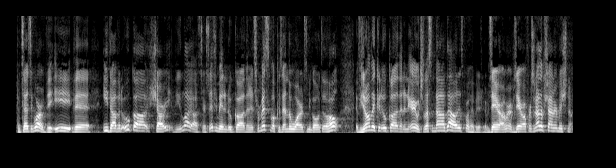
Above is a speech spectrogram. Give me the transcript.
But says Gemara, david uka shari v'ilai aser. So if you made an uka, then it's permissible because then the water is going to go into the hole. If you don't make an uka, then an area which is less than dal, it is prohibited. Rabzeir offers another pshaner mishnah.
